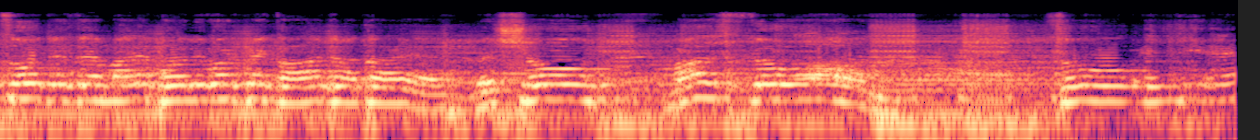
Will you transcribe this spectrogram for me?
also जैसे हमारे बॉलीवुड में कहा जाता है the show must go on so in the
